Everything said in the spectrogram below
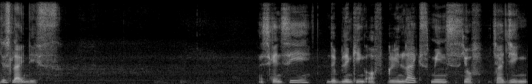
Just like this as you can see the blinking of green lights means your charging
